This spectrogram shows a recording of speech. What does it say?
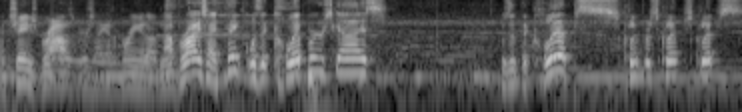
I changed browsers, I gotta bring it up. Now, Brice, I think, was it Clippers, guys? Was it the Clips? Clippers, Clips, Clips?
